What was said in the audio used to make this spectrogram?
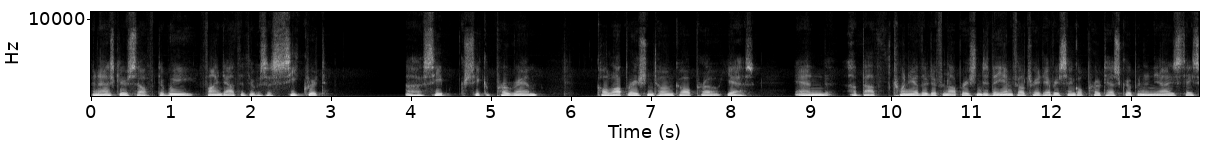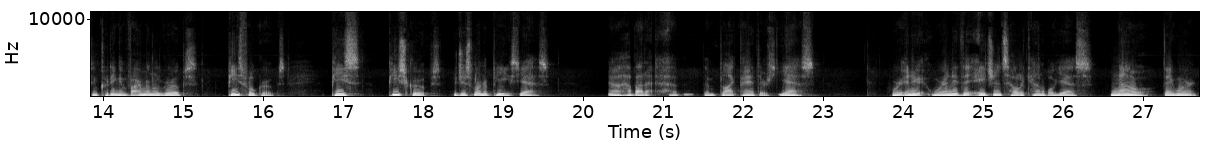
and ask yourself: Did we find out that there was a secret, uh, secret program called Operation COINTELPRO? Yes, and about 20 other different operations. Did they infiltrate every single protest group in the United States, including environmental groups, peaceful groups, peace peace groups who just wanted peace? Yes. Uh, how about uh, the Black Panthers? Yes. Were any were any of the agents held accountable? Yes. No, they weren't.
